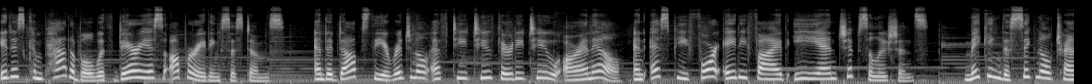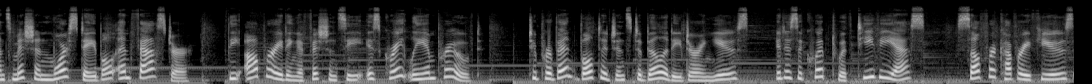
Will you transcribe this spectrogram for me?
It is compatible with various operating systems and adopts the original FT232 RNL and SP485 EEN chip solutions, making the signal transmission more stable and faster. The operating efficiency is greatly improved. To prevent voltage instability during use, it is equipped with TVS, self-recovery fuse,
